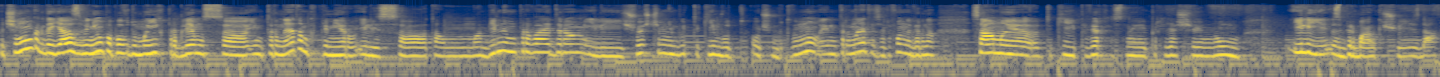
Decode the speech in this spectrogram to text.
Почему, когда я звоню по поводу моих проблем с э, интернетом, к примеру, или с э, там, мобильным провайдером, или еще с чем-нибудь таким вот очень бытовым, ну, интернет и телефон, наверное, самые такие поверхностные, приходящие на ум или Сбербанк еще есть, да.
